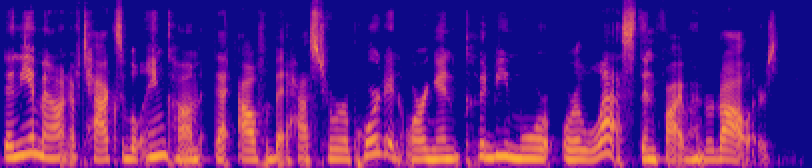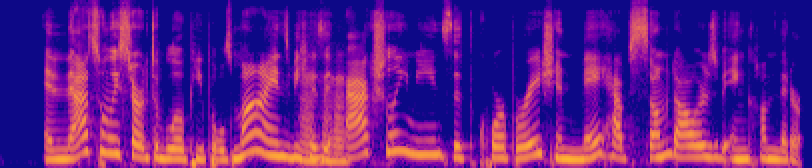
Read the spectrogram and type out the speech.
then the amount of taxable income that Alphabet has to report in Oregon could be more or less than $500. And that's when we start to blow people's minds because mm-hmm. it actually means that the corporation may have some dollars of income that are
